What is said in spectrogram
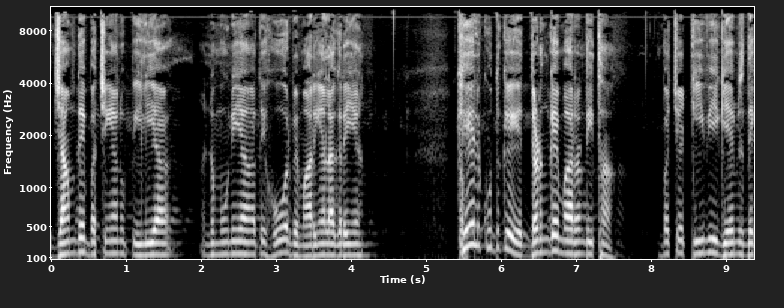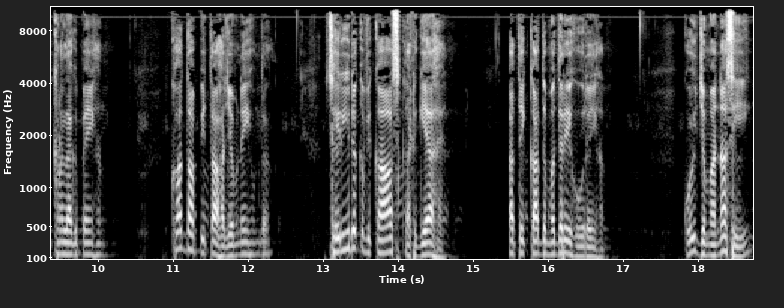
ਜੰਮਦੇ ਬੱਚਿਆਂ ਨੂੰ ਪੀਲੀਆ ਨਮੂਨੀਆ ਅਤੇ ਹੋਰ ਬਿਮਾਰੀਆਂ ਲੱਗ ਰਹੀਆਂ। ਹਨ ਖੇਲ ਕੁੱਦ ਕੇ ਦੜੰਗੇ ਮਾਰਨ ਦੀ ਥਾਂ ਬੱਚੇ ਟੀਵੀ ਗੇਮਸ ਦੇਖਣ ਲੱਗ ਪਏ ਹਨ। ਖਾਦਾ ਪੀਤਾ ਹਜਮ ਨਹੀਂ ਹੁੰਦਾ। ਸਰੀਰਕ ਵਿਕਾਸ ਘਟ ਗਿਆ ਹੈ ਅਤੇ ਕੱਦ ਮਦਰੇ ਹੋ ਰਹੇ ਹਨ। ਕੋਈ ਜ਼ਮਾਨਾ ਸੀ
